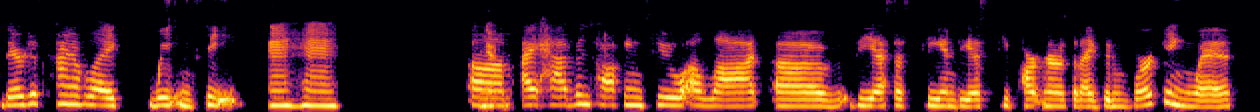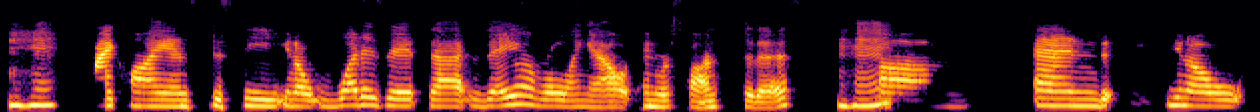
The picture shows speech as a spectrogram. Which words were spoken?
they're just kind of like wait and see. Mm-hmm. Um, yep. I have been talking to a lot of the SSP and DSP partners that I've been working with, mm-hmm. my clients, to see, you know, what is it that they are rolling out in response to this. Mm-hmm. Um, and, you know,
